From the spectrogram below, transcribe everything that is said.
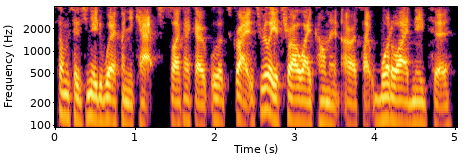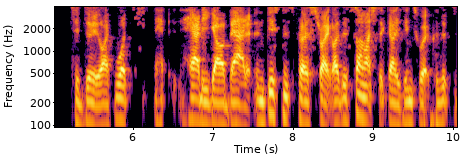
someone says you need to work on your catch, it's like, okay, well, that's great. It's really a throwaway comment. Or it's like, what do I need to, to do? Like, what's, how do you go about it? And distance per stroke, like, there's so much that goes into it because it's,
